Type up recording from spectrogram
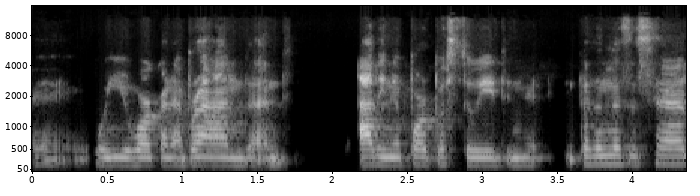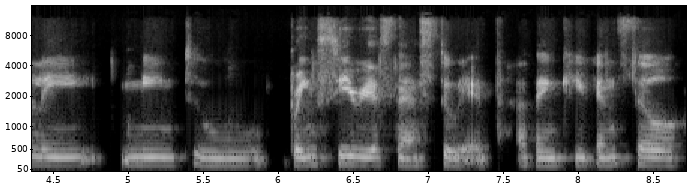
uh, when you work on a brand and adding a purpose to it, and it doesn't necessarily mean to bring seriousness to it. I think you can still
